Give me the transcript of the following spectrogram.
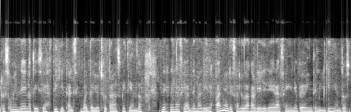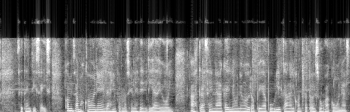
Resumen de Noticias Digital 58 transmitiendo desde la ciudad de Madrid, España. Les saluda Gabriel Higuera, CNP 20576. Comenzamos con las informaciones del día de hoy. AstraZeneca y la Unión Europea publican el contrato de sus vacunas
